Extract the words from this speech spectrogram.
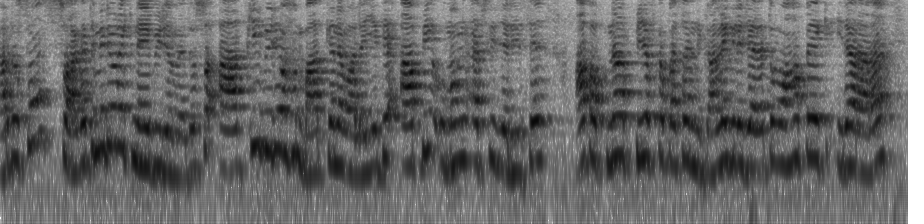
यार दोस्तों, स्वागत है मेरी और एक नई वीडियो में। दोस्तों, आज की वीडियो हम बात करने वाले ये थे आप भी उमंग ऐप्स के ज़रिए से आप अपना पीएफ का पैसा निकालने के लिए जा रहे हैं तो वहाँ पे एक इरर आ रहा है।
